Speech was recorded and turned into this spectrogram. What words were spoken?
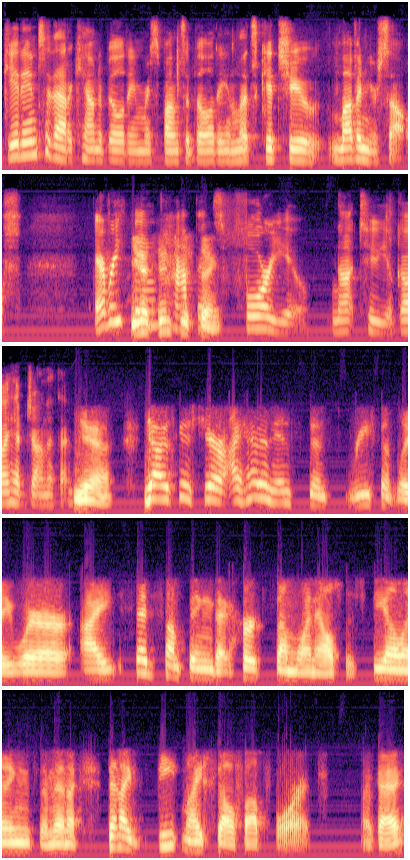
get into that accountability and responsibility, and let's get you loving yourself. Everything interesting. happens for you, not to you. Go ahead, Jonathon. Yeah. Yeah, I was going to share. I had an instance recently where I said something that hurt someone else's feelings, and then I then I beat myself up for it. Okay,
